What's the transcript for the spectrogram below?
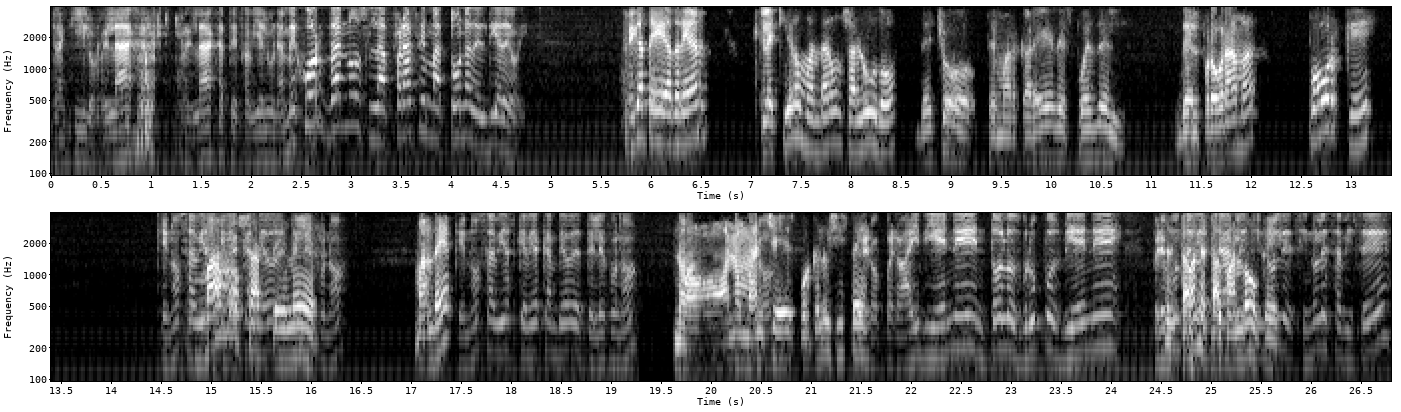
tranquilo, relájate, relájate, Fabián Luna. Mejor danos la frase matona del día de hoy. Fíjate, Adrián, que le quiero mandar un saludo. De hecho, te marcaré después del, del programa, porque Que no sabías Vamos que había a cambiado de tener- teléfono. mandé. Que no sabías que había cambiado de teléfono. No, no manches, ¿por qué lo hiciste? Pero, pero ahí viene, en todos los grupos viene. estaban Pregúntale a Charlie si no, le- si no les avisé.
